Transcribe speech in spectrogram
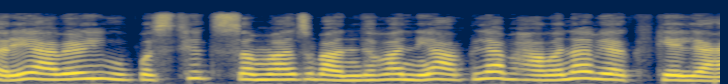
तर यावेळी उपस्थित समाज बांधवांनी आपल्या भावना व्यक्त केल्या.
